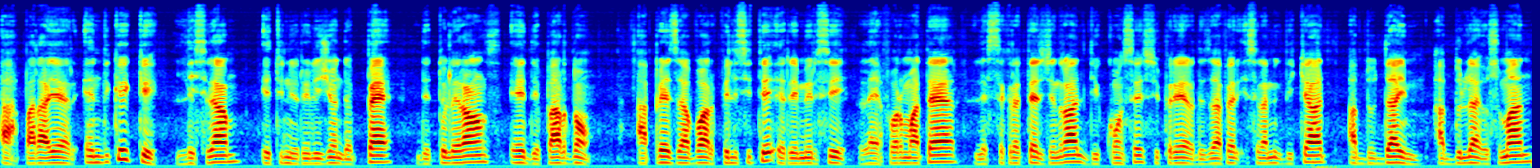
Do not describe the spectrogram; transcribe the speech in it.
a par ailleurs indiqué que l'islam est une religion de paix, de tolérance et de pardon. Après avoir félicité et remercié les formateurs, le secrétaire général du Conseil supérieur des affaires islamiques du Tchad, Abdoudaïm Abdullah Ousmane,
